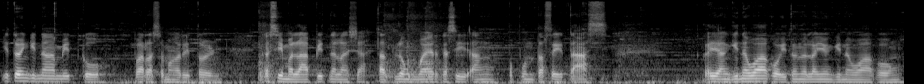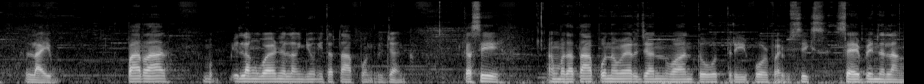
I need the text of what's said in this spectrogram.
Ito ang ginamit ko para sa mga return. Kasi malapit na lang siya. Tatlong wire kasi ang papunta sa itaas. Kaya ang ginawa ko, ito na lang yung ginawa kong live. Para ilang wire na lang yung itatapon ko dyan. Kasi ang matatapon na wire dyan, 1, 2, 3, 4, 5, 6, 7 na lang.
